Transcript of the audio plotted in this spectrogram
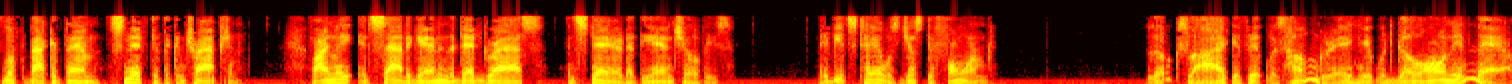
looked back at them, sniffed at the contraption. Finally, it sat again in the dead grass and stared at the anchovies. Maybe its tail was just deformed. Looks like if it was hungry, it would go on in there,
